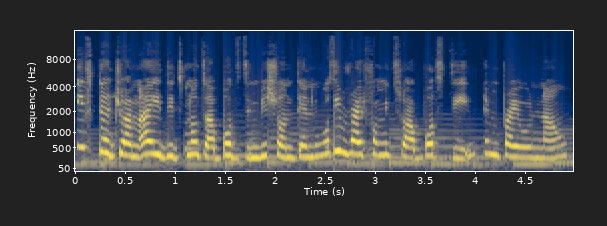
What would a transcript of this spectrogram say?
If Teju and I did not abort the mission, then was it right for me to abort the embryo now?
